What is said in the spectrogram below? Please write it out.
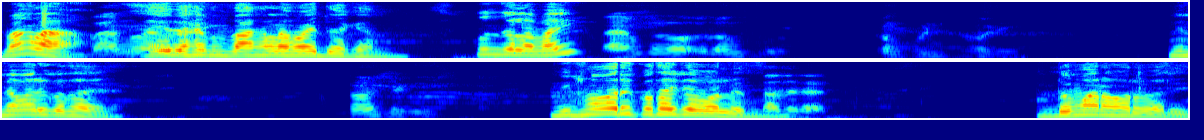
বাংলা? এই দেখেন বাংলা ভাই দেখেন। কোন জেলা ভাই? নীলফামারি কোথায়? নীলফামারি কোথায়টা বলেন? ডোমার আমার বাড়ি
